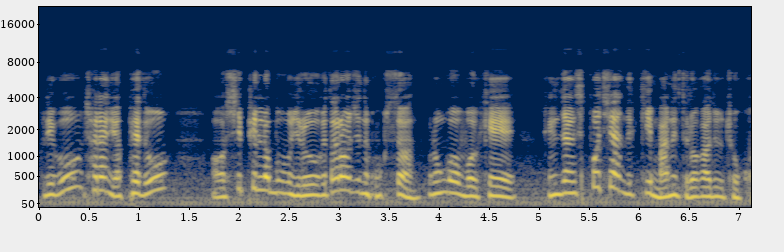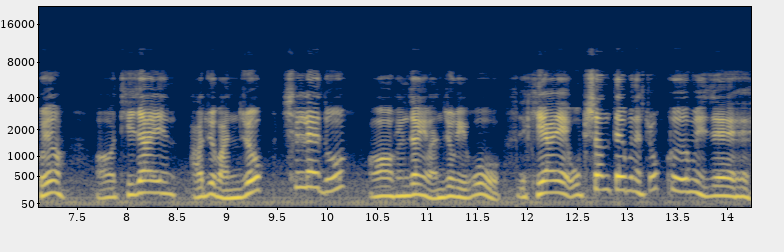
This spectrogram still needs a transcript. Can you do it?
그리고 차량 옆에도 어, C필러 부분 이렇게 떨어지는 곡선 그런 거 뭐 이렇게 굉장히 스포티한 느낌 많이 들어가지고 좋고요. 어, 디자인 아주 만족, 실내도 어, 굉장히 만족이고 기아의 옵션 때문에 조금 이제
